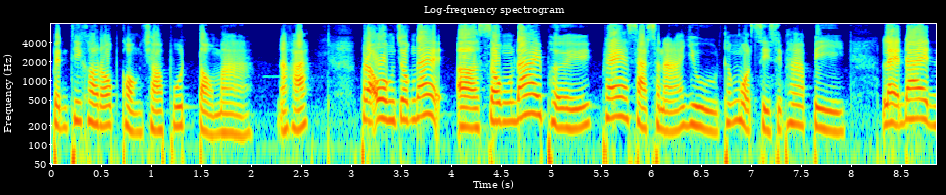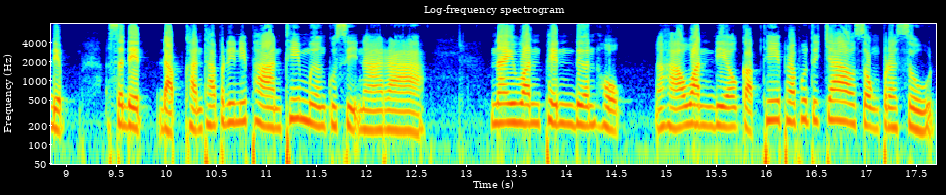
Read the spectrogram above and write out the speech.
เป็นที่เคารพของชาวพุทธต่อมานะคะ พระองค์จงได้ทรงได้เผยแพร่ศาสนาอยู่ทั้งหมด 45 ปี และได้เด็บเสด็จดับขันธปรินิพานที่เมืองกุสินารา ในวันเพ็ญเดือน 6 นะคะ วันเดียวกับที่พระพุทธเจ้าทรงประสูติ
